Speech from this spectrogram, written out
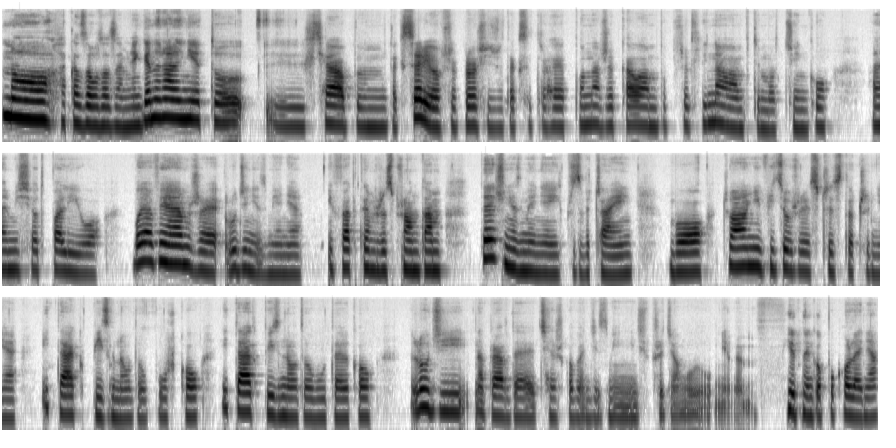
No, taka zauza ze mnie. Generalnie to yy, chciałabym tak serio przeprosić, że tak sobie trochę ponarzekałam, bo przeklinałam w tym odcinku, ale mi się odpaliło. Bo ja wiem, że ludzi nie zmienię i faktem, że sprzątam też nie zmienię ich przyzwyczajeń, bo czy oni widzą, że jest czysto, czy nie, i tak pizgną tą puszką, i tak pizgną tą butelką. Ludzi naprawdę ciężko będzie zmienić w przeciągu, nie wiem, jednego pokolenia.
